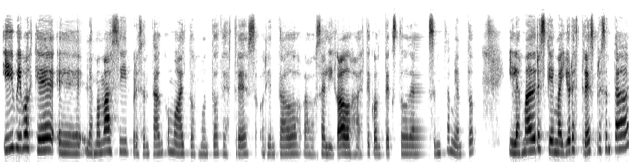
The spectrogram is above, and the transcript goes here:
y vimos que eh, las mamás sí presentaban como altos montos de estrés orientados, o sea, ligados a este contexto de asentamiento, y las madres que mayor estrés presentaban,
